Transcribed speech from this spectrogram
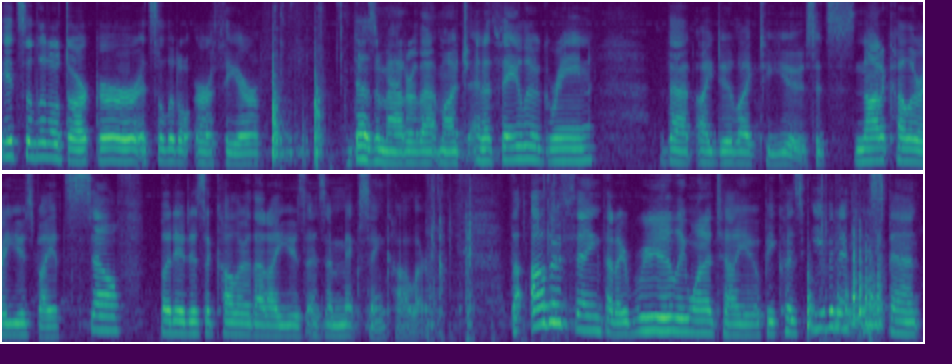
It's a little darker, it's a little earthier. It Doesn't matter that much. And a phthalo green that I do like to use. It's not a color I use by itself, but it is a color that I use as a mixing color. The other thing that I really want to tell you, because even if you spent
